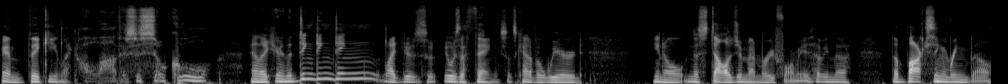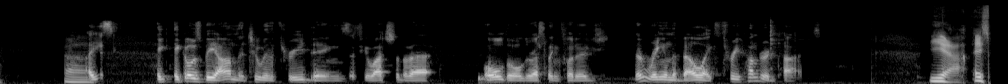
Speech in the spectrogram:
and thinking like oh wow this is so cool, and like hearing the ding ding ding like it was it was a thing. So it's kind of a weird you know nostalgia memory for me is having the the boxing ring bell. Uh, I guess it, it goes beyond the two and three dings. If you watch some of that old old wrestling footage, they're ringing the bell like three hundred times. Yeah, it's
